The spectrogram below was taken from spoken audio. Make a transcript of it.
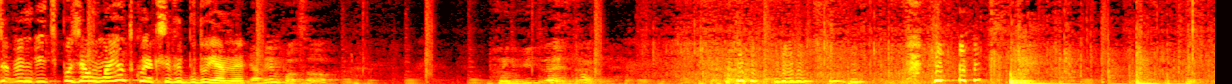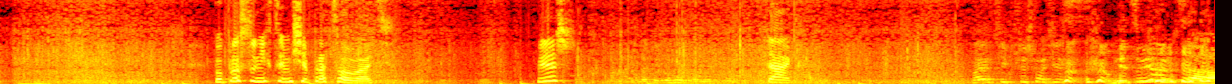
Żeby mieć podział majątku, jak się wybudujemy. ja wiem po co. Bo in vitro jest drogie. Po prostu nie chce mi się pracować. Wiesz? Dlatego. Tak. Powiem ci, przyszłość jest obiecująca.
